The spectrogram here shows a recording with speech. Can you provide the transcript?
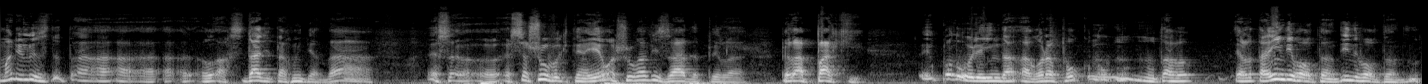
Maria Luísa, tá, a, a, a, a, cidade está ruim de andar. Essa, essa chuva que tem aí é uma chuva avisada pela, pela PAC. Eu, quando olhei ainda agora há pouco, não estava. Ela está indo e voltando, indo e voltando.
